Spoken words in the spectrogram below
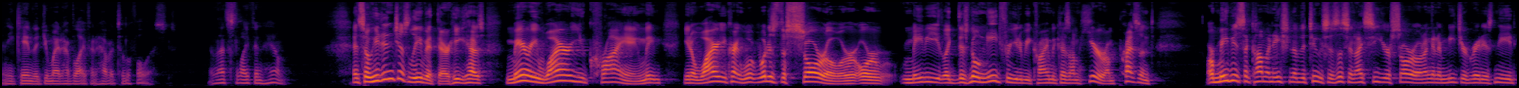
And he came that you might have life and have it to the fullest. And that's life in him. And so he didn't just leave it there. He has, Mary, why are you crying? Maybe, you know, why are you crying? What, what is the sorrow? Or, or maybe like there's no need for you to be crying because I'm here, I'm present. Or maybe it's a combination of the two. He says, listen, I see your sorrow and I'm going to meet your greatest need.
